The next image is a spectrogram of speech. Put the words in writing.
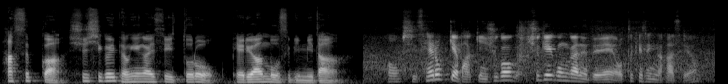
학습과 휴식을 병행할 수 있도록 배려한 모습입니다. 혹시 새롭게 바뀐 휴게 공간에 대해 어떻게 생각하세요?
